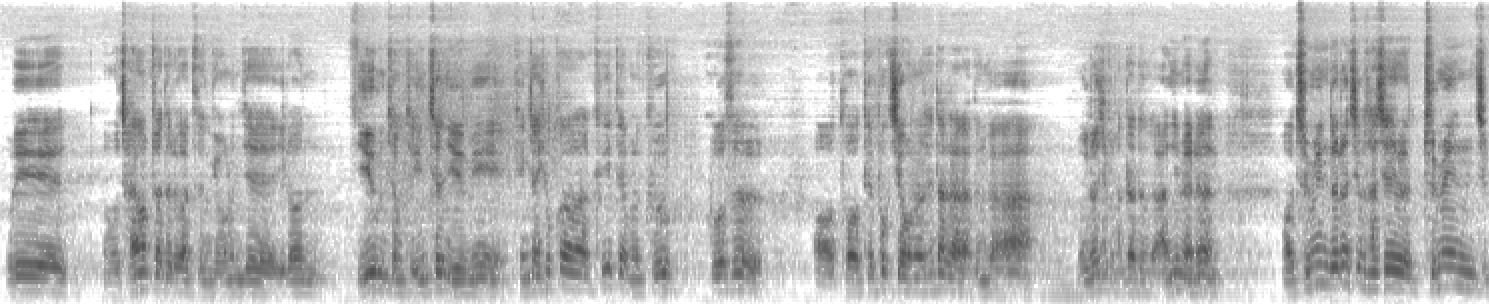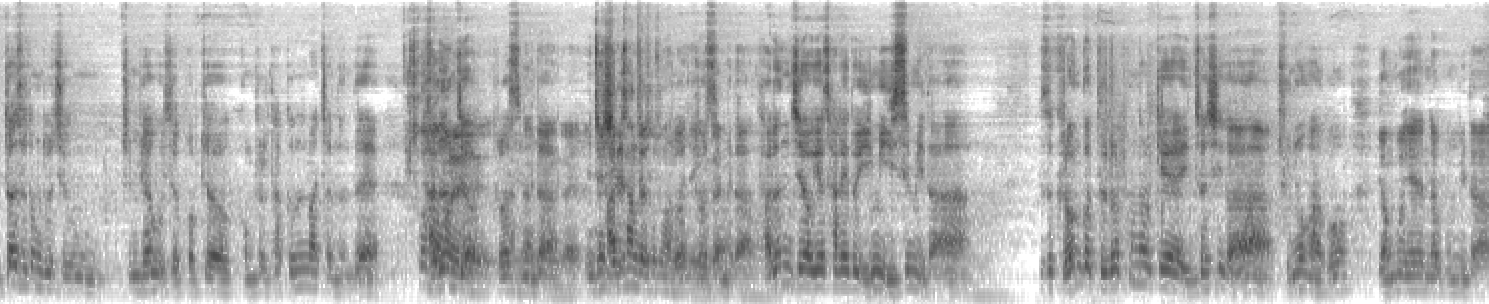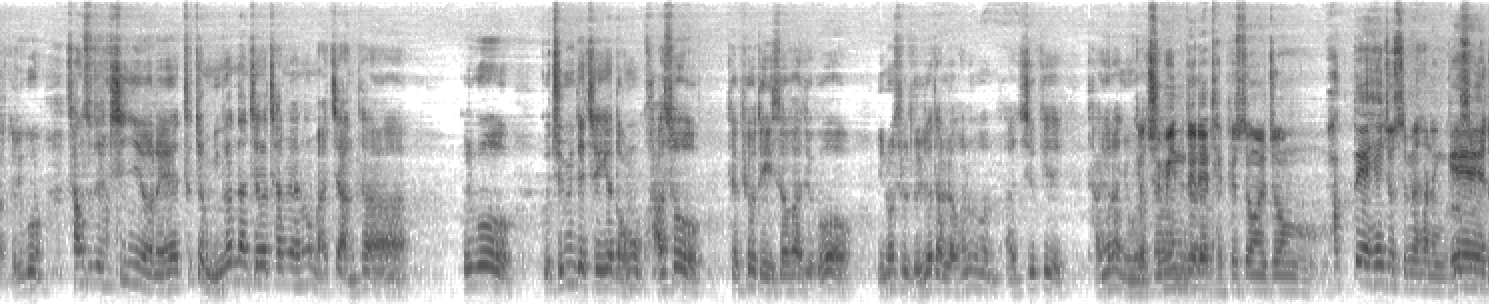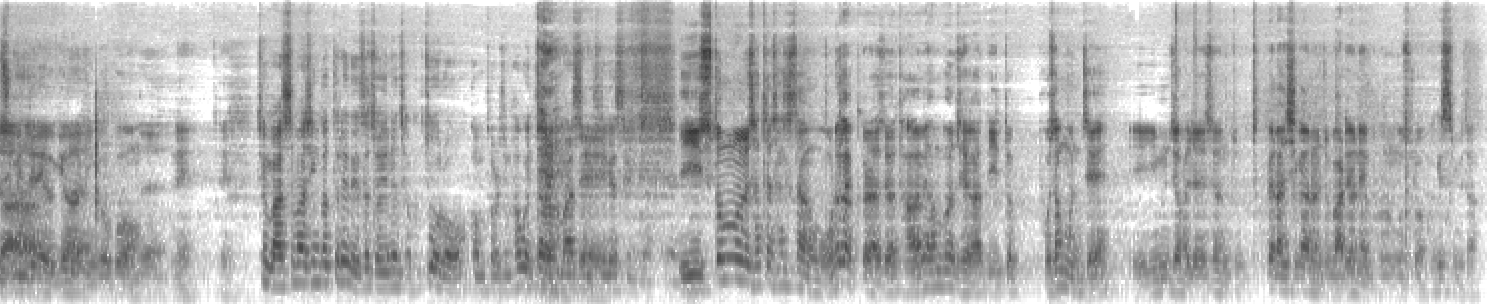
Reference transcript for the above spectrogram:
우리 어, 자영업자들 같은 경우는 이제 이런 이음 정책, 인천 이음이 굉장히 효과가 크기 때문에 그 그것을 어, 더 대폭 지원을 해달라라든가 뭐 이런 식으로 간다든가 아니면은 어, 주민들은 지금 사실 주민 집단 소송도 지금 준비하고 있어요. 법적 검토를 다 끝마쳤는데 다른 지역 그렇습니다. 얘기인가요? 인천시를 상대로 소송한다는 그렇- 그렇습니다. 얘기인가요? 다른 지역의 사례도 이미 있습니다. 그래서 그런 것들을 폭넓게 인천시가 준용하고 연구해야 된다고 봅니다. 그리고 상수도 혁신위원회에 특정 민간단체가 참여하는 건 맞지 않다. 그리고 그 주민대책위가 너무 과소 대표돼 있어가지고 인원수를 늘려달라고 하는 건 아주 당연한 요구라고 그러니까 주민들의 생각합니다. 대표성을 좀 확대해 줬으면 하는 게 그렇습니다. 주민들의 의견인 네. 거고. 네. 네. 네. 지금 말씀하신 것들에 대해서 저희는 적극적으로 검토를 지금 하고 있다는 네, 말씀을 네. 드리겠습니다. 네. 이 수돗물 사태는 사실상 오래 갈 거라서요. 다음에 한번 제가 이 또 보상 문제 이, 이 문제 관련해서는 좀 특별한 시간을 좀 마련해 보는 것으로 하겠습니다.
